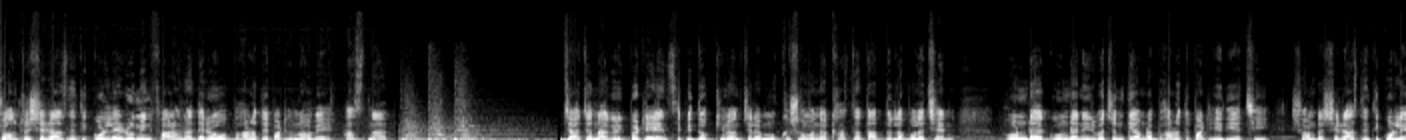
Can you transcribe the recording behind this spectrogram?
সন্ত্রাসের রাজনীতি করলে রুমিন ফারহানাদেরও ভারতে পাঠানো হবে, হাসনাত। জাতীয় নাগরিক পার্টির এনসিপি দক্ষিণ অঞ্চলের মুখ্য সমন্বয়ক হাসনাত আবদুল্লাহ বলেছেন, হোন্ডা গুন্ডা নির্বাচনকে আমরা ভারতে পাঠিয়ে দিয়েছি। সন্ত্রাসের রাজনীতি করলে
